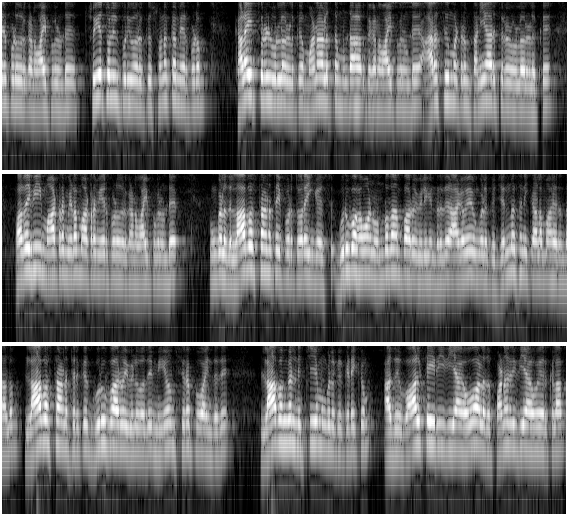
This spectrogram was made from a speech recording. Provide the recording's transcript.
ஏற்படுவதற்கான வாய்ப்புகள் உண்டு. சுயதொழில் புரிவோருக்கு சுணக்கம் ஏற்படும். கலைத்துறையில் உள்ளவர்களுக்கு மன அழுத்தம் உண்டாகிறதுக்கான வாய்ப்புகள் உண்டு. அரசு மற்றும் தனியார் துறையில் உள்ளவர்களுக்கு பதவி மாற்றம் இடமாற்றம் ஏற்படுவதற்கான வாய்ப்புகள் உண்டு. உங்களது லாபஸ்தானத்தை பொறுத்தவரை இங்கே குரு பகவான் ஒன்பதாம் பார்வை விழுகின்றது. ஆகவே உங்களுக்கு ஜென்மசனி காலமாக இருந்தாலும் லாபஸ்தானத்திற்கு குரு பார்வை விழுவது மிகவும் சிறப்பு வாய்ந்தது. லாபங்கள் நிச்சயம் உங்களுக்கு கிடைக்கும். அது வாழ்க்கை ரீதியாகவோ அல்லது பண ரீதியாகவோ இருக்கலாம்.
